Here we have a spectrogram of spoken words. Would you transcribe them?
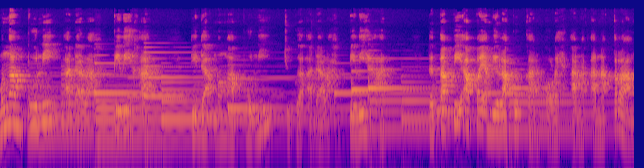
Mengampuni adalah pilihan, tidak mengampuni juga adalah pilihan. Tetapi apa yang dilakukan oleh anak-anak terang,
